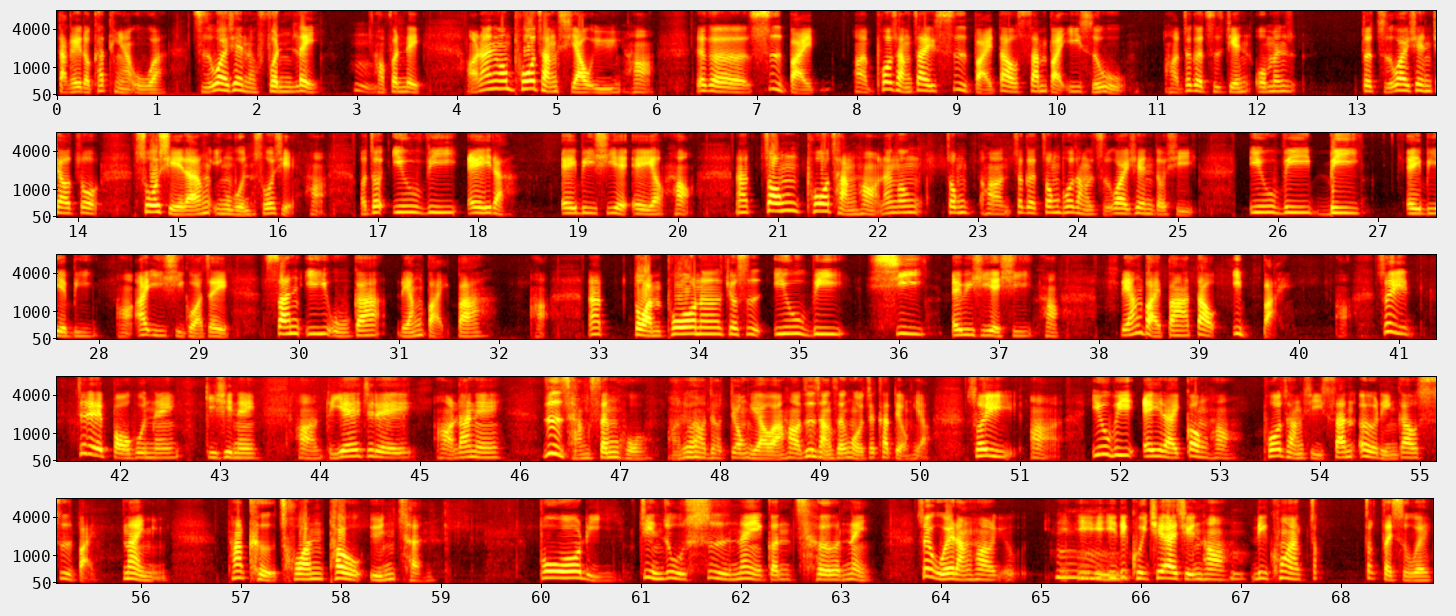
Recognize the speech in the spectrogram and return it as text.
大家都较听有啊，紫外线的分类，嗯，好分类，好，那种波长小于哈，这个四百啊，波长在四百到三百一十五啊这个之间，我们的紫外线叫做缩写的，用英文缩写哈，叫做 UVA 啦，A B C 的 A 哦，哈，那中波长哈，那讲中哈，这个中波长的紫外线都是 UVB，A B 的 B 啊，I E 是挂这。三一五加两百八，哈，那短波呢就是 U V C A B C 的 C 哈，两百八到一百，好，所以这个部分呢，其实呢，哈，伫诶这个哈，咱呢日常生活啊，你看就重要啊，哈，日常生活这较重要，所以啊，U V A 来讲哈，波长是三二零到四百纳米，它可穿透云层。玻璃进入室内跟车内，所以有的人哈，伊伊伊咧开车的时阵哈，你看足足特殊的，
